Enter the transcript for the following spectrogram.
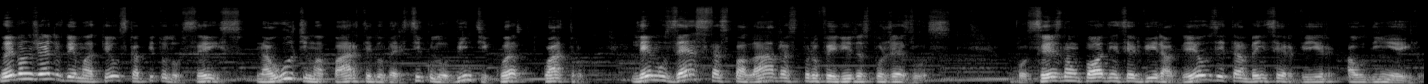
No Evangelho de Mateus, capítulo 6, na última parte do versículo 24, lemos estas palavras proferidas por Jesus: Vocês não podem servir a Deus e também servir ao dinheiro.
